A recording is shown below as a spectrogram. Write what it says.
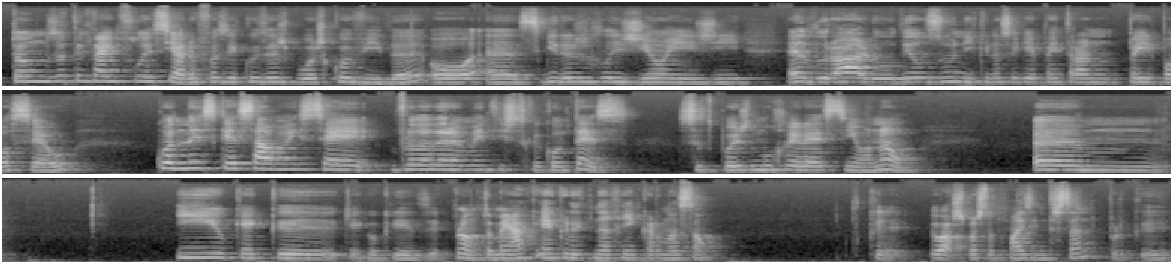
Estão-nos a tentar influenciar a fazer coisas boas com a vida ou a seguir as religiões e adorar o Deus único e não sei o quê para, entrar, para ir para o céu, quando nem sequer sabem se é verdadeiramente isto que acontece. Se depois de morrer é assim ou não. Um, e o que, é que, o que é que eu queria dizer? Pronto, também há quem acredite na reencarnação que eu acho bastante mais interessante, porque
